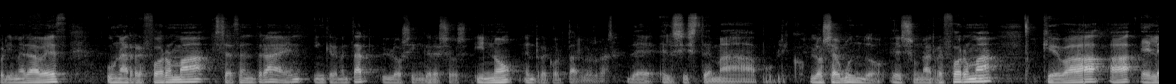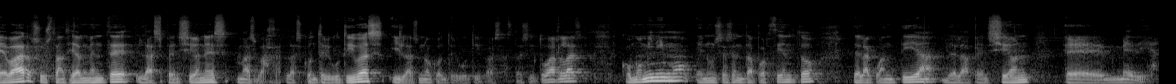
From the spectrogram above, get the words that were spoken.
primera vez una reforma se centra en incrementar los ingresos y no en recortar los gastos del sistema público. Lo segundo es una reforma que va a elevar sustancialmente las pensiones más bajas, las contributivas y las no contributivas, hasta situarlas como mínimo en un 60% de la cuantía de la pensión eh, media.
